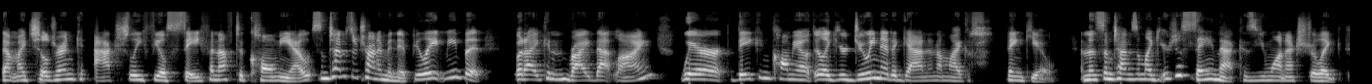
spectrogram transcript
that my children can actually feel safe enough to call me out. Sometimes they're trying to manipulate me but but i can ride that line where they can call me out. They're like you're doing it again and i'm like thank you. And then sometimes i'm like you're just saying that because you want extra like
